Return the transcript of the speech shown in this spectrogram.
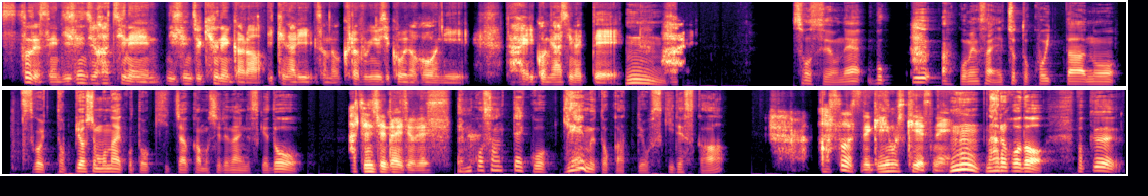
そうですね、2018年、2019年からいきなりそのクラブミュージックの方に入り込み始めて、うん。はい。そうっすよね。僕あ、ごめんなさいね。ちょっとこういったあの、すごい突拍子もないことを聞いちゃうかもしれないんですけど、あ、全然大丈夫です。エモコさんってこう、ゲームとかってお好きですか？あ、そうですね、ゲーム好きですね。うん、なるほど。僕、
